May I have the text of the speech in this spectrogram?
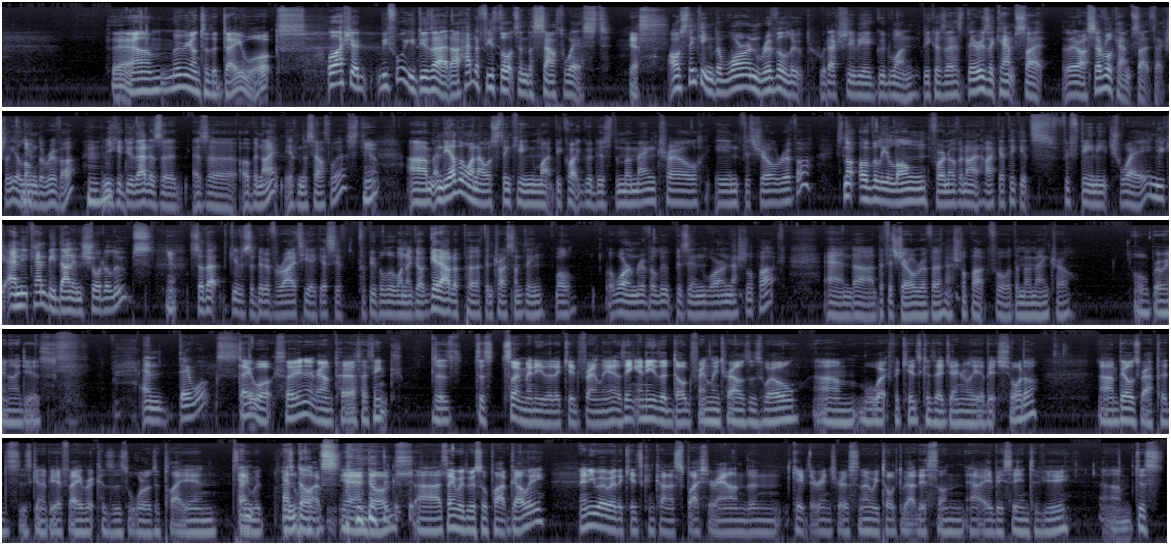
So, yeah, um, moving on to the day walks. Well, actually, before you do that, I had a few thoughts in the southwest. Yes. I was thinking the Warren River Loop would actually be a good one because there's, a campsite. There are several campsites actually along Yep. the river, Mhm. and you could do that as a as a overnight if in the southwest. Yeah. Um, and the other one I was thinking might be quite good is the Mamang Trail in Fitzgerald River. It's not overly long for an overnight hike. I think it's 15 each way, and you can, and it can be done in shorter loops. Yeah. So that gives a bit of variety, I guess, if for people who want to go get out of Perth and try something. Well, the Warren River Loop is in Warren National Park, and uh, the Fitzgerald River National Park for the Mamang Trail. All brilliant ideas. And day walks. Day walks. So in and around Perth, I think there's just so many that are kid friendly. I think any of the dog friendly trails as well um, will work for kids because they're generally a bit shorter. Um, Bell's Rapids is going to be a favourite because there's water to play in. Same And- with and Whistlepipe- dogs. Yeah, and dogs. uh, same with Whistlepipe Gully. Anywhere where the kids can kind of splash around and keep their interest. I know we talked about this on our ABC interview. Um, just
